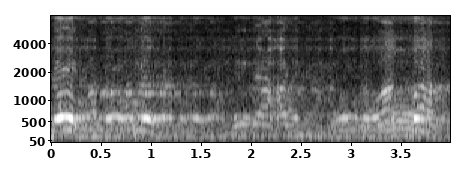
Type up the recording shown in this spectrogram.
الله اكبر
